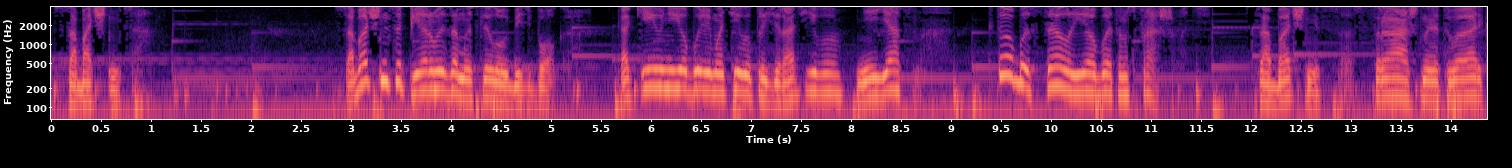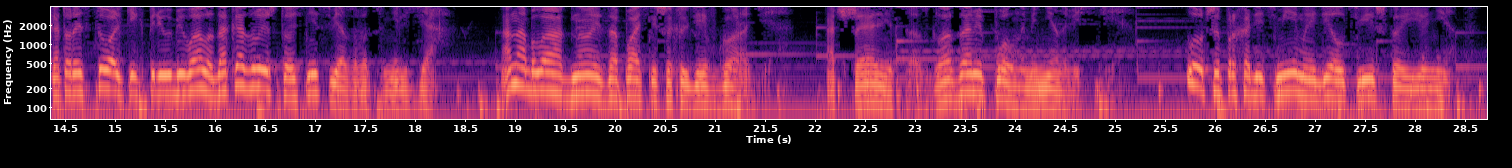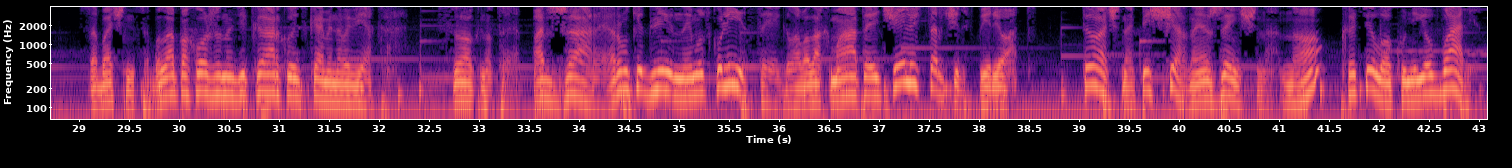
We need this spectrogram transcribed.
Собачница. Собачница первой замыслила убить Бога. Какие у нее были мотивы презирать его, неясно. Кто бы стал ее об этом спрашивать? Собачница — страшная тварь, которая стольких переубивала, доказывая, что с ней связываться нельзя. Она была одной из опаснейших людей в городе. Отшельница с глазами полными ненависти. Лучше проходить мимо и делать вид, что ее нет. Собачница была похожа на дикарку из каменного века. Согнутая, поджарая, руки длинные, мускулистые, голова лохматая, челюсть торчит вперед. Точно, пещерная женщина, но котелок у нее варит.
